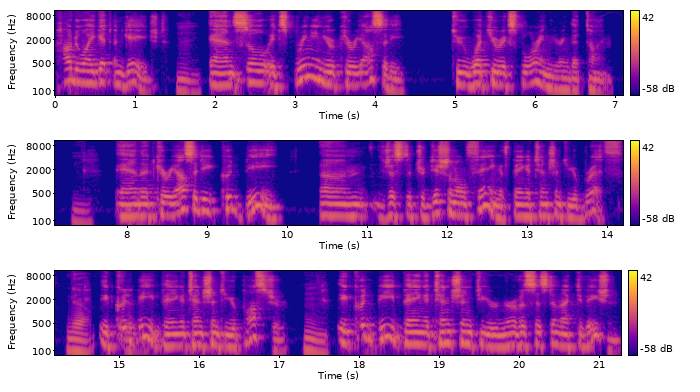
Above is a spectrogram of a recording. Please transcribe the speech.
How do I get engaged? Mm. And so it's bringing your curiosity to what you're exploring during that time. Hmm. And that curiosity could be um, just the traditional thing of paying attention to your breath. Yeah. It could be paying attention to your posture. Hmm. It could be paying attention to your nervous system activation,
